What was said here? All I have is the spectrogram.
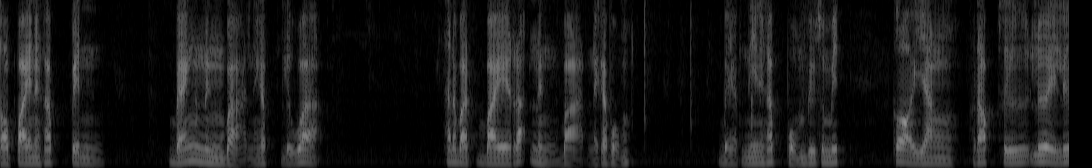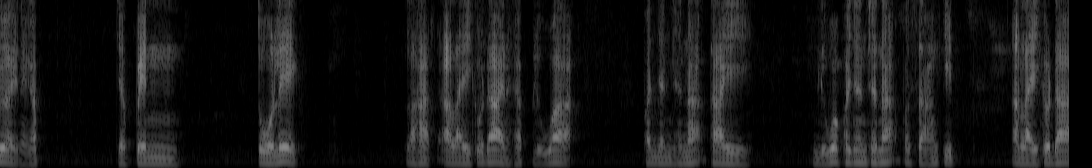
ต่อไปนะครับเป็นแบงค์หนึ่งบาทนะครับ หรือว่าธนบัตรใบละ 1 บาทนะครับผมแบบนี้นะครับผมบิลสมิธก็ยังรับซื้อเรื่อยๆนะครับ จะเป็นตัวเลขรหัสอะไรก็ได้นะครับ หรือว่าพยัญชนะไทย หรือว่าพยัญชนะภาษาอังกฤษอะไรก็ได้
